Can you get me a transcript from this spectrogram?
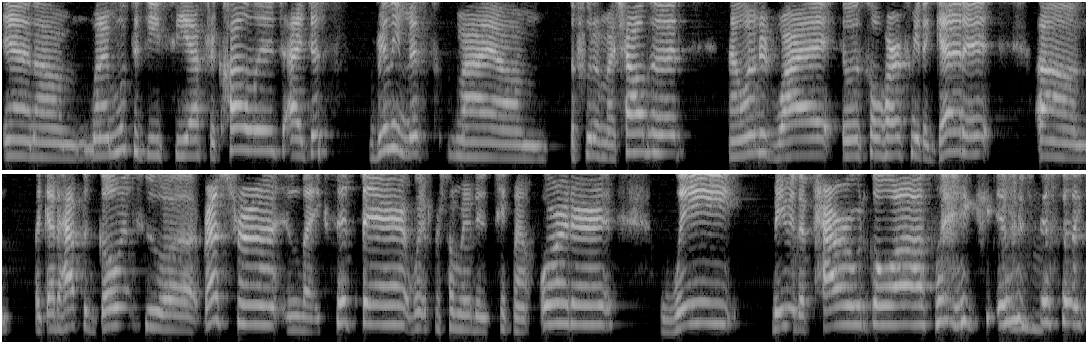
And um, when I moved to DC after college, I just really missed my um, the food of my childhood. And I wondered why it was so hard for me to get it. Um, like I'd have to go into a restaurant and like sit there, wait for somebody to take my order, wait. Maybe the power would go off. Like it was mm-hmm. just like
